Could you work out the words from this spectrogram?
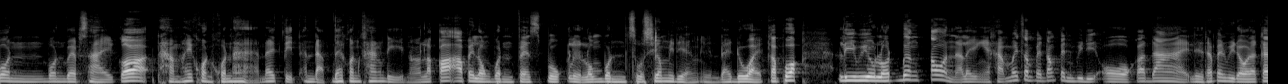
บนบนเว็บไซต์ก็ทำให้คนค้นหาได้ติดอันดับได้ค่อนข้างดีเนาะแล้วก็เอาไปลงบน Facebook หรือลงบนโซเชียลมีเดียอื่นได้ด้วย ก็พวกรีวิวรถเบื้องต้นอะไรอย่างเงี้ยครับ ไม่จำเป็นต้องเป็นวิดีโอก็ได้ หรือถ้าเป็นวิดีโอแล้วก็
